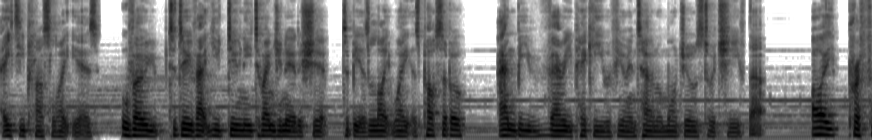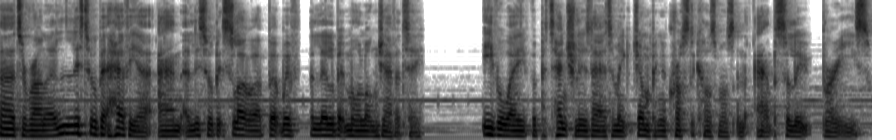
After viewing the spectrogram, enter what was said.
80 plus light years, although to do that you do need to engineer the ship to be as lightweight as possible and be very picky with your internal modules to achieve that. I prefer to run a little bit heavier and a little bit slower, but with a little bit more longevity. Either way, the potential is there to make jumping across the cosmos an absolute breeze.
